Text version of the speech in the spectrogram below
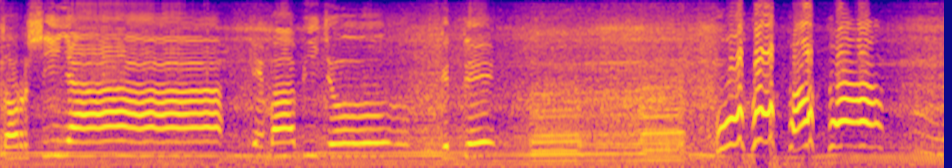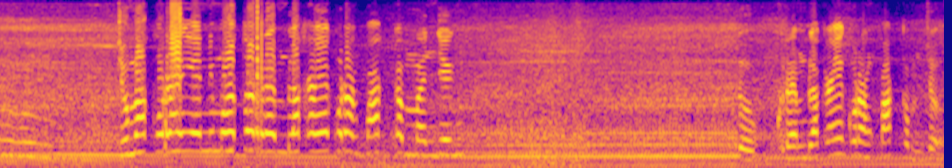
torsinya kayak babi jo. Gede. Cuma kurangnya ini motor rem belakangnya kurang pakem anjing. Tuh rem belakangnya kurang pakem cok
